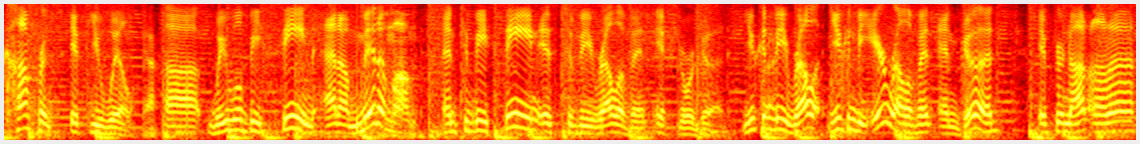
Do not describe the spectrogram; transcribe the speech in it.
conference, if you will. Yeah. Uh, we will be seen at a minimum, and to be seen is to be relevant if you're good. You can be rele- you can be irrelevant and good if you're not on a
